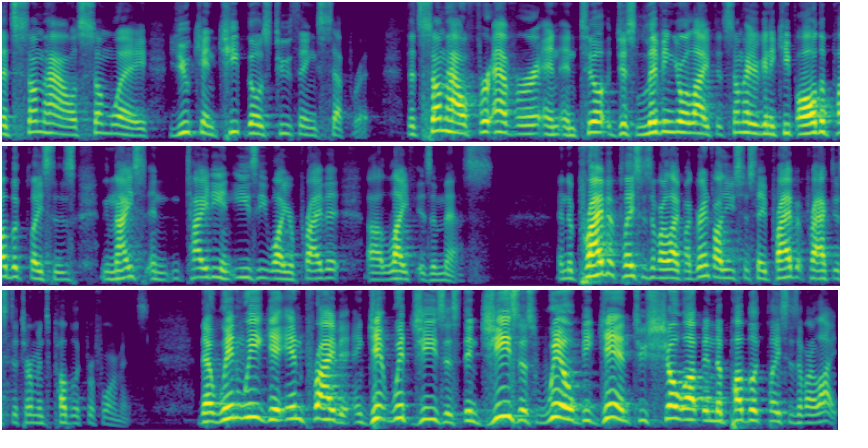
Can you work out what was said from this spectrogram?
that somehow, some way, you can keep those two things separate. That somehow, forever and until just living your life, that somehow you're going to keep all the public places nice and tidy and easy while your private uh, life is a mess. In the private places of our life, my grandfather used to say, private practice determines public performance. That when we get in private and get with Jesus, then Jesus will begin to show up in the public places of our life.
